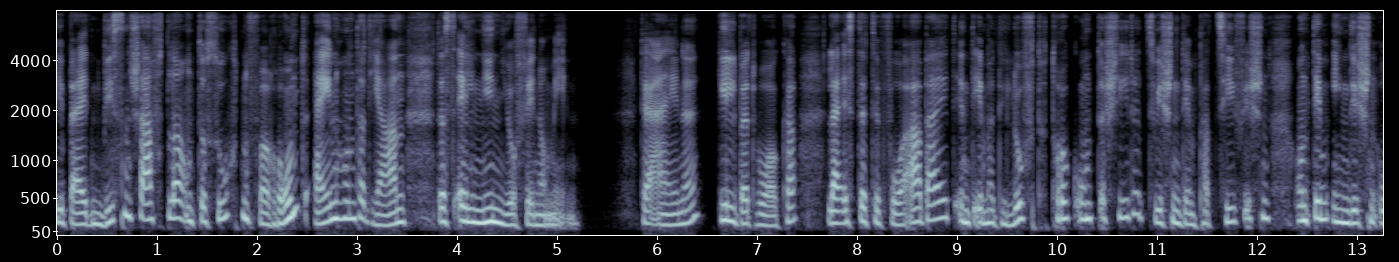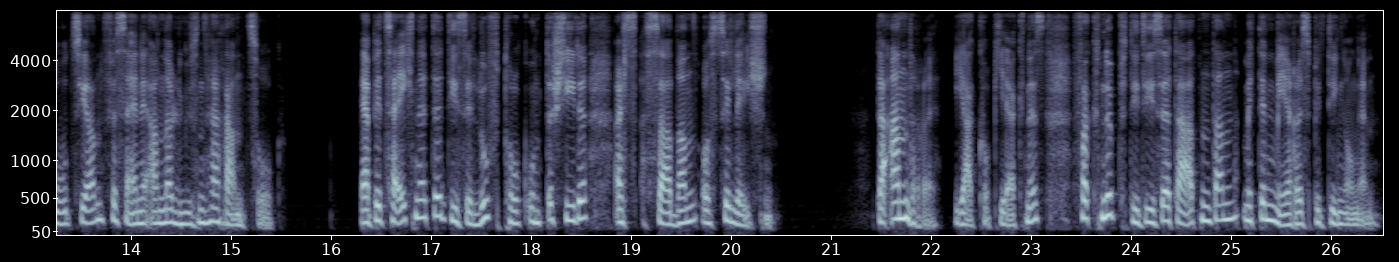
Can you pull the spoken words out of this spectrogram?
Die beiden Wissenschaftler untersuchten vor rund 100 Jahren das El Niño-Phänomen. Der eine, Gilbert Walker, leistete Vorarbeit, indem er die Luftdruckunterschiede zwischen dem Pazifischen und dem Indischen Ozean für seine Analysen heranzog. Er bezeichnete diese Luftdruckunterschiede als Southern Oscillation. Der andere, Jakob Jerknes, verknüpfte diese Daten dann mit den Meeresbedingungen.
